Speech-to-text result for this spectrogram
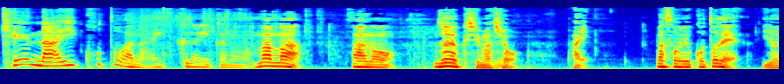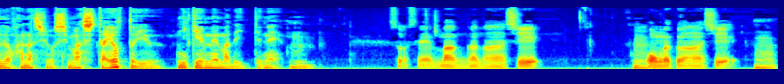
けないことはないくらいかな。まあまあ、あの、努力しましょう。はい。まあそういうことで、いろいろ話をしましたよという2件目まで行ってね。うん。そうですね。漫画の話、うん。音楽の話、うん。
